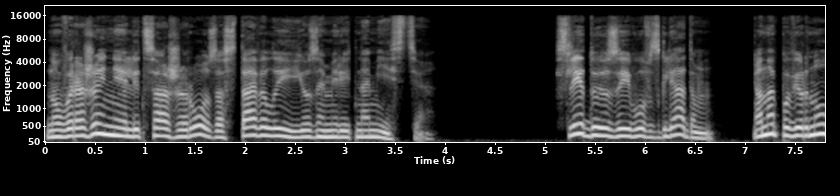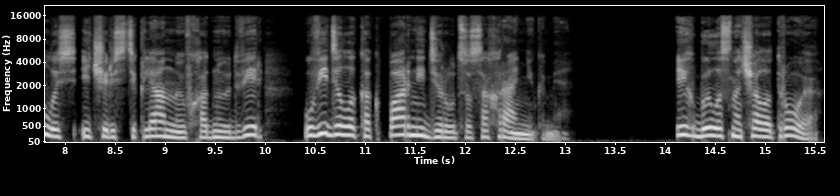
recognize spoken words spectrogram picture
но выражение лица Жиро заставило ее замереть на месте. Следуя за его взглядом, она повернулась и через стеклянную входную дверь увидела, как парни дерутся с охранниками. Их было сначала трое —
